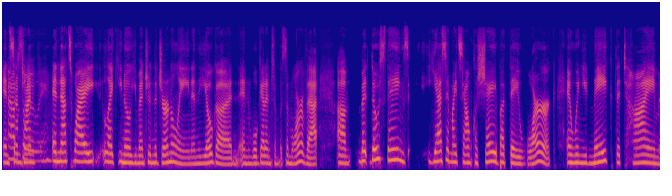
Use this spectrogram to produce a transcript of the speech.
And sometimes and that's why like you know you mentioned the journaling and the yoga and, and we'll get into some more of that. Um, but those things yes it might sound cliche but they work. And when you make the time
